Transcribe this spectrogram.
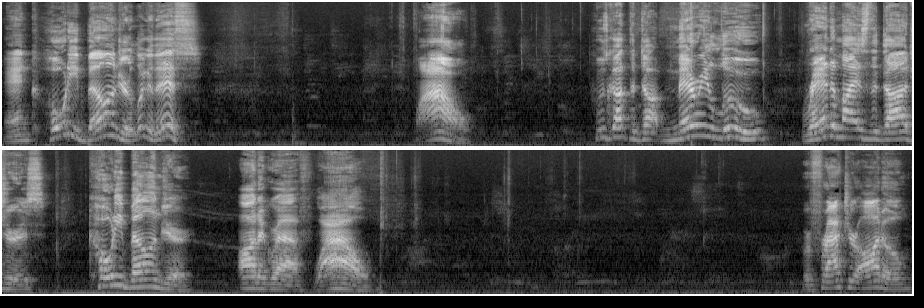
And Cody Bellinger, look at this. Wow. Who's got the dot? Mary Lou randomized the Dodgers. Cody Bellinger autograph. Wow. Refractor auto,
